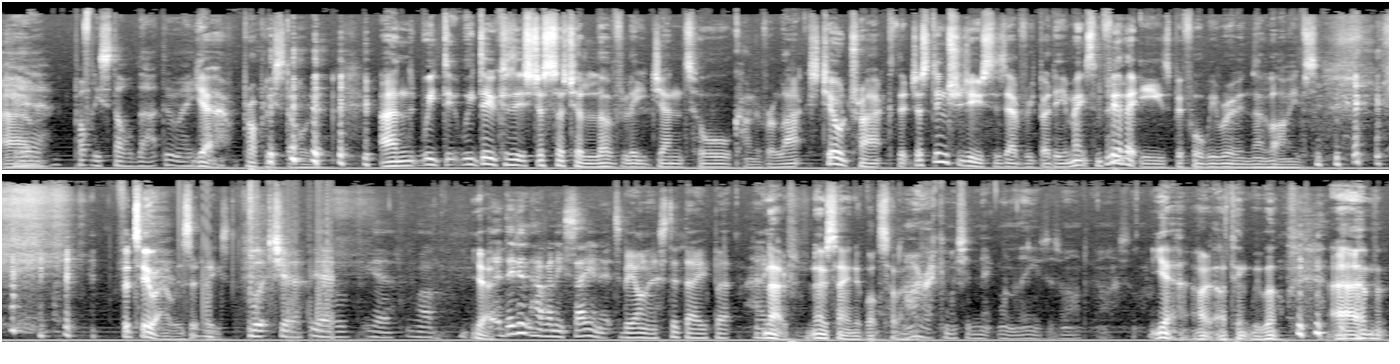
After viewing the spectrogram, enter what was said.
Um, yeah, probably stole that, didn't we? yeah, properly stole it, and we do we do because it's just such a lovely, gentle, kind of relaxed, chilled track that just introduces everybody and makes them feel at ease before we ruin their lives for two hours at least. Butcher. Yeah, yeah. Well, Yeah, they didn't have any say in it, to be honest, did they? But hey, no, no saying it whatsoever. I reckon we should nick one of these as well. To be honest. Yeah, I, I think we will. um,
